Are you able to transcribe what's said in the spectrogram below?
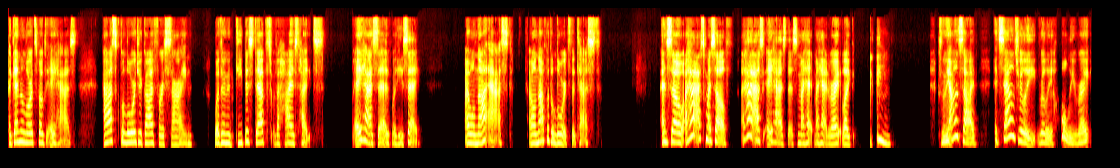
Again, the Lord spoke to Ahaz Ask the Lord your God for a sign, whether in the deepest depths or the highest heights. Ahaz said, What he say? I will not ask. I will not put the Lord to the test. And so I had to ask myself, I had to ask Ahaz this in my head, my head, right? Like, because on the outside, it sounds really, really holy, right?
